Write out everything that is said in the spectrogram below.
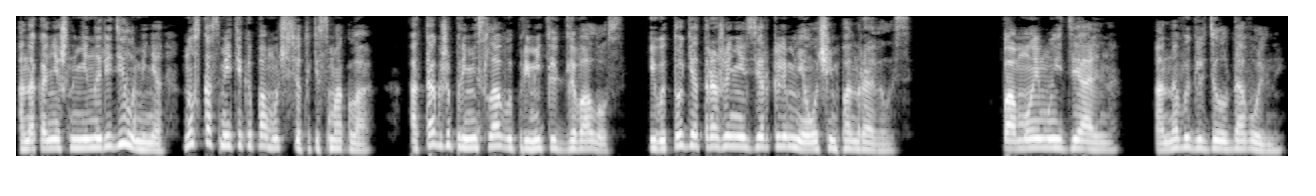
Она, конечно, не нарядила меня, но с косметикой помочь все-таки смогла. А также принесла выпрямитель для волос. И в итоге отражение в зеркале мне очень понравилось. По-моему, идеально. Она выглядела довольной.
